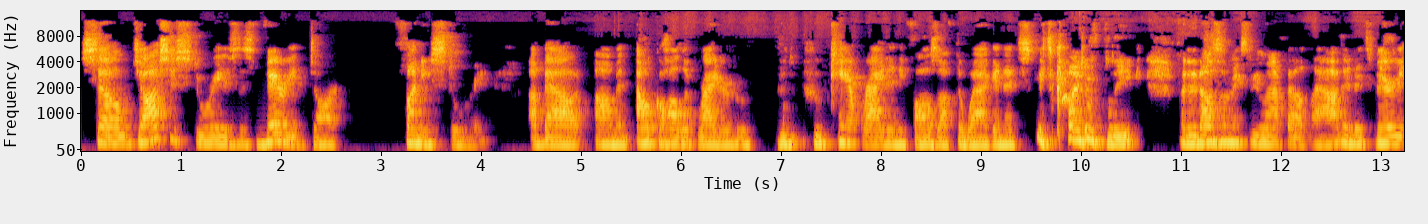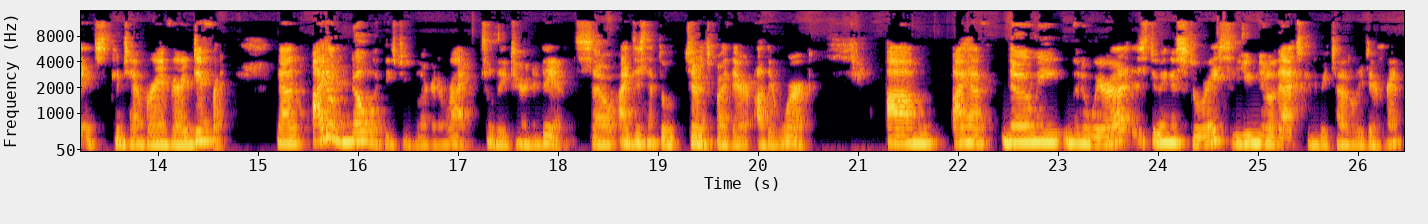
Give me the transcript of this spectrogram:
So Josh's story is this very dark, funny story about um, an alcoholic writer who, who, who can't write and he falls off the wagon. It's it's kind of bleak, but it also makes me laugh out loud, and it's very it's contemporary and very different. Now, I don't know what these people are going to write until they turn it in. So I just have to judge by their other work. Um, I have Nayomi Munaweera is doing a story, so you know that's going to be totally different.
